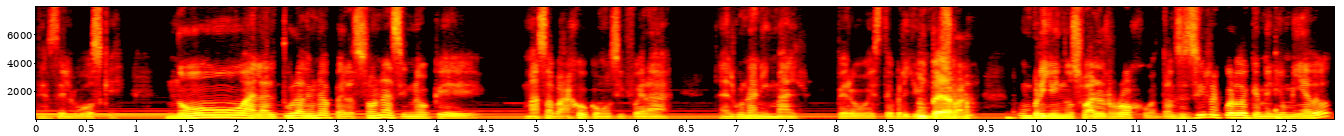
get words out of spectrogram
desde el bosque, no a la altura de una persona, sino que más abajo como si fuera algún animal, pero este brillo Un perro. inusual, un brillo inusual rojo. Entonces sí recuerdo que me dio miedo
